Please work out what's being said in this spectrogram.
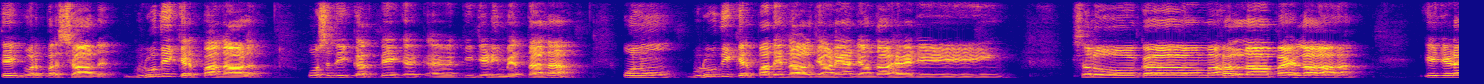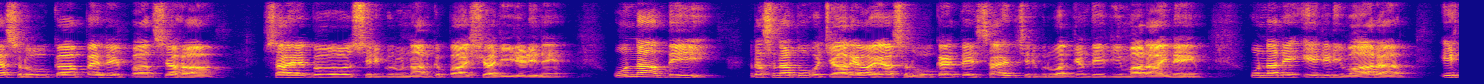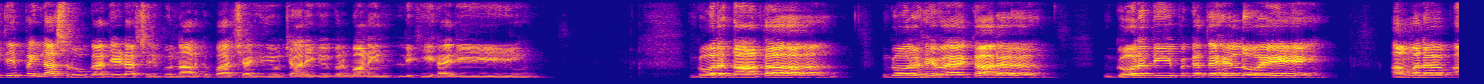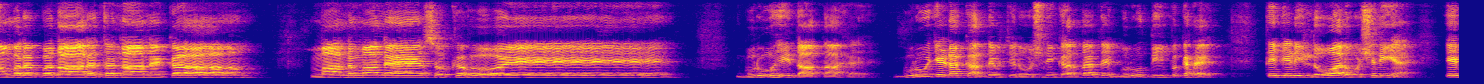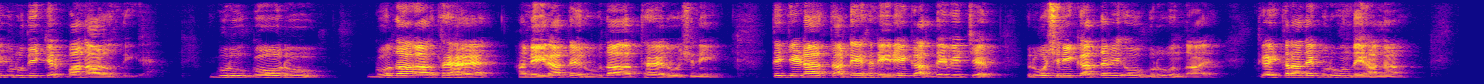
ਤੇ ਗੁਰ ਪ੍ਰਸਾਦ ਗੁਰੂ ਦੀ ਕਿਰਪਾ ਨਾਲ ਉਸ ਦੀ ਕਰਤੇ ਅ, ਕੀ ਜਿਹੜੀ ਮਿਹਤ ਹੈ ਨਾ ਉਹਨੂੰ ਗੁਰੂ ਦੀ ਕਿਰਪਾ ਦੇ ਨਾਲ ਜਾਣਿਆ ਜਾਂਦਾ ਹੈ ਜੀ। ਸ਼ਲੋਕ ਮਹੱਲਾ ਪਹਿਲਾ ਇਹ ਜਿਹੜਾ ਸ਼ਲੋਕ ਆ ਪਹਿਲੇ ਪਾਤਸ਼ਾਹ ਸਾਹਿਬ, ਸ੍ਰੀ ਗੁਰੂ ਨਾਨਕ ਪਾਤਸ਼ਾਹ ਜੀ ਜਿਹੜੇ ਨੇ, ਉਹਨਾਂ ਦੀ ਰਸਨਾ ਤੋਂ ਉਚਾਰਿਆ ਹੋਇਆ ਸ਼ਲੋਕ ਹੈ ਤੇ ਸਾਹਿਬ ਸ੍ਰੀ ਗੁਰੂ ਅਰਜਨ ਦੇਵ ਜੀ ਮਹਾਰਾਜ ਨੇ ਉਹਨਾਂ ਨੇ ਇਹ ਜਿਹੜੀ ਵਾਰ ਆ, ਇਸ ਤੇ ਪਹਿਲਾ ਸ਼ਲੋਕ ਆ ਜਿਹੜਾ ਸ੍ਰੀ ਗੁਰੂ ਨਾਨਕ ਪਾਤਸ਼ਾਹ ਜੀ ਦੀ ਉਚਾਰੀ ਗਈ, ਗੁਰਬਾਣੀ ਲਿਖੀ ਹੈ ਜੀ। ਗੁਰ ਦਾਤਾ, ਗੁਰ ਹਿਵੈ ਘਰ, ਗੁਰ ਦੀਪਕ ਤਹਿ ਲੋਏ, ਅਮਨ ਅਮਰ ਪਦਾਰਥ ਨਾਨਕਾ ਮਨ ਮਾਨੈ ਸੁਖ ਹੋਏ। ਗੁਰੂ ਹੀ ਦਾਤਾ ਹੈ। ਗੁਰੂ ਜਿਹੜਾ ਘਰ ਦੇ ਵਿੱਚ ਰੋਸ਼ਨੀ ਕਰਦਾ ਤੇ ਗੁਰੂ ਦੀਪਕ ਹੈ ਤੇ ਜਿਹੜੀ ਲੋਹਾ ਰੋਸ਼ਨੀ ਹੈ, ਇਹ ਗੁਰੂ ਦੀ ਕਿਰਪਾ ਨਾਲ ਹੁੰਦੀ ਹੈ। ਗੁਰੂ ਗੋ ਰੂ ਗੋ ਦਾ ਅਰਥ ਹੈ ਹਨੇਰਾ ਤੇ ਰੂਹ ਦਾ ਅਰਥ ਹੈ ਰੋਸ਼ਨੀ। ਤੇ ਜਿਹੜਾ ਤੁਹਾਡੇ ਹਨੇਰੇ ਘਰ ਦੇ ਵਿੱਚ ਰੋਸ਼ਨੀ ਕਰ ਦੇਵੇ ਉਹ ਗੁਰੂ ਹੁੰਦਾ ਹੈ। ਕਈ ਤਰ੍ਹਾਂ ਦੇ ਗੁਰੂ ਹੁੰਦੇ ਹਨ,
